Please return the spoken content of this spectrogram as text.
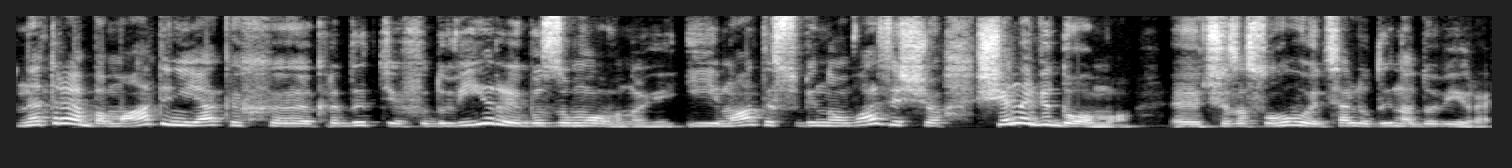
Не треба мати ніяких е, кредитів довіри безумовної і мати собі на увазі, що ще невідомо, е, чи заслуговує ця людина довіри.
